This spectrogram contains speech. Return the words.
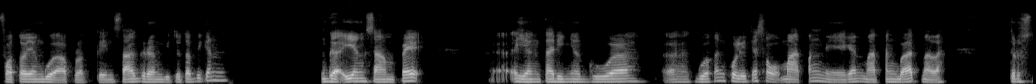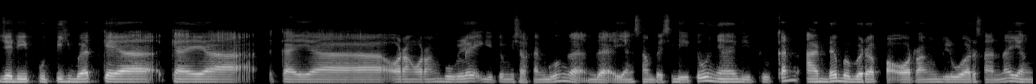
foto yang gue upload ke Instagram gitu. Tapi kan nggak yang sampai uh, yang tadinya gue uh, gue kan kulitnya so matang nih kan? Matang banget malah terus jadi putih banget kayak kayak kayak orang-orang bule gitu. Misalkan gue nggak nggak yang sampai segitunya gitu. Kan ada beberapa orang di luar sana yang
